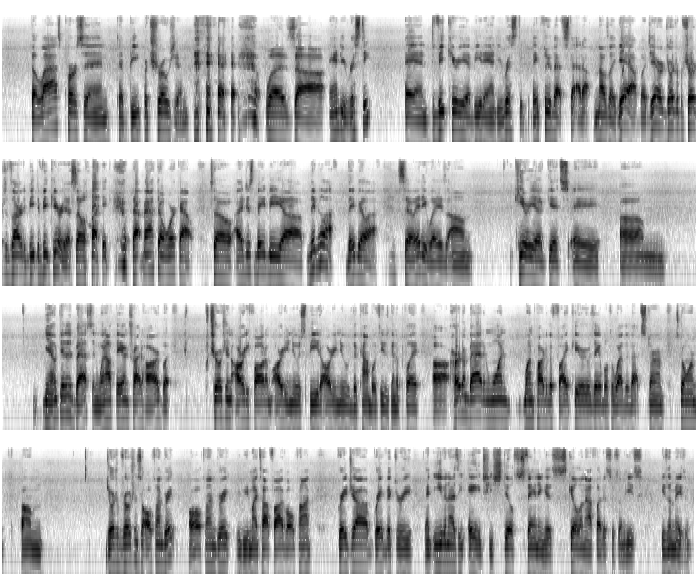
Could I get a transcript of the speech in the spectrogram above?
the last person to beat Petrosyan was uh, Andy Ristie, and Davit Kiria beat Andy Ristie. They threw that stat up, and I was like, "Yeah, but Giorgio Petrosyan's already beat Davit Kiria, so like that math don't work out." So I just made me uh, made me laugh. Made me laugh. So, anyways, um, Kiria gets a um, you know, did his best and went out there and tried hard, but Trojan already fought him, already knew his speed, already knew the combos he was going to play. Uh, hurt him bad in one one part of the fight. Kiria was able to weather that storm. Storm. Um, Giorgio Petrosyan's all time great, all time great. He'd be my top five all time. Great job, great victory, and even as he aged, he's still sustaining his skill and athleticism. He's he's amazing.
